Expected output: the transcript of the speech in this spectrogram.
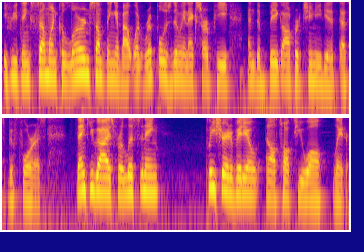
if you think someone could learn something about what Ripple is doing in XRP and the big opportunity that's before us. Thank you guys for listening. Please share the video, and I'll talk to you all later.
